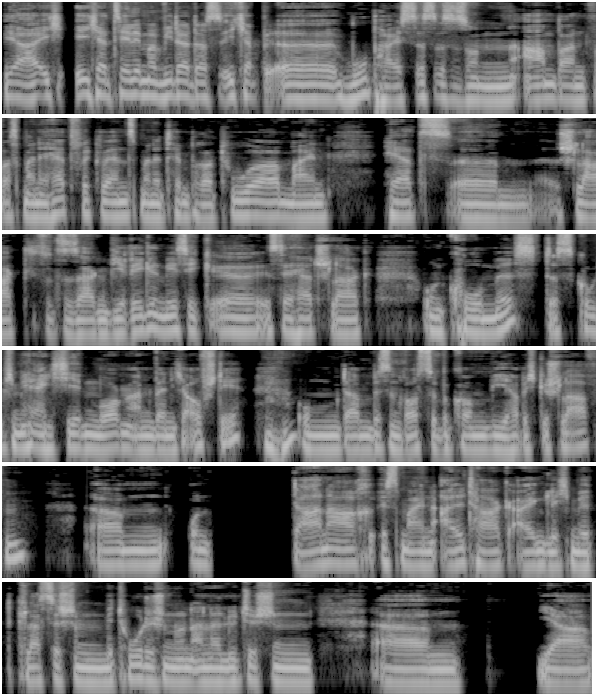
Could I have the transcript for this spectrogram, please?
Ja, ich, ich erzähle immer wieder, dass ich habe äh, Whoop heißt es, es ist so ein Armband, was meine Herzfrequenz, meine Temperatur, mein Herzschlag ähm, sozusagen, wie regelmäßig äh, ist der Herzschlag und Co. misst. Das gucke ich mir eigentlich jeden Morgen an, wenn ich aufstehe, mhm. um da ein bisschen rauszubekommen, wie habe ich geschlafen. Ähm, und danach ist mein Alltag eigentlich mit klassischen methodischen und analytischen ähm, ja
